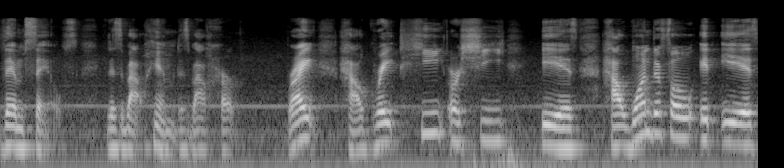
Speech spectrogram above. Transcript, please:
themselves. It is about him. It is about her, right? How great he or she is, how wonderful it is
